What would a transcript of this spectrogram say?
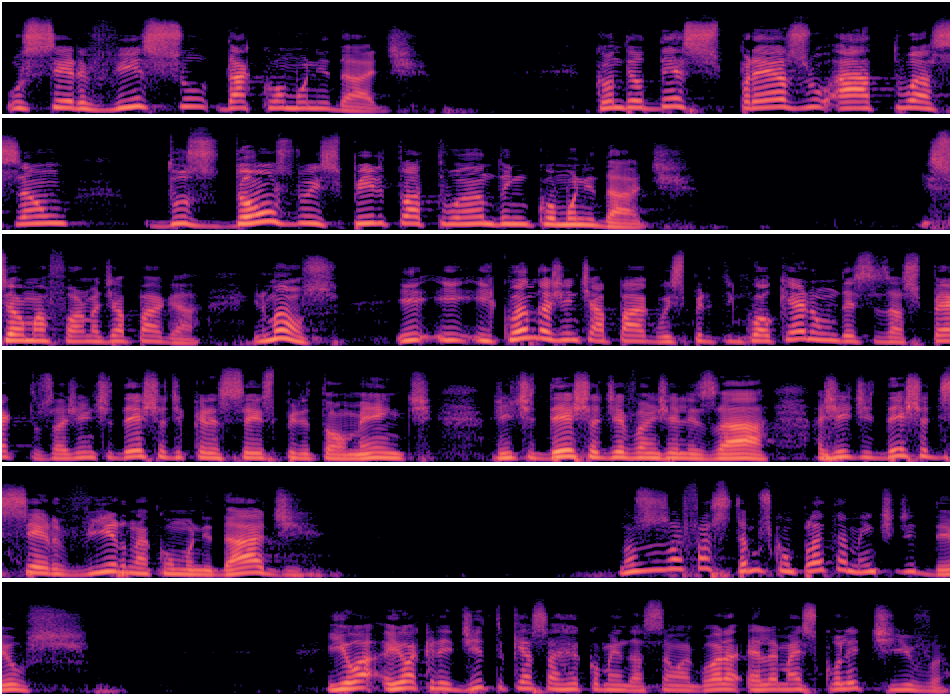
o serviço da comunidade. Quando eu desprezo a atuação dos dons do Espírito atuando em comunidade. Isso é uma forma de apagar. Irmãos, e, e, e, quando a gente apaga o espírito em qualquer um desses aspectos, a gente deixa de crescer espiritualmente, a gente deixa de evangelizar, a gente deixa de servir na comunidade, nós nos afastamos completamente de Deus. E eu, eu acredito que essa recomendação agora ela é mais coletiva.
